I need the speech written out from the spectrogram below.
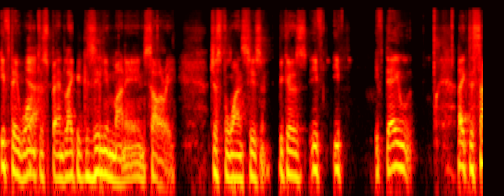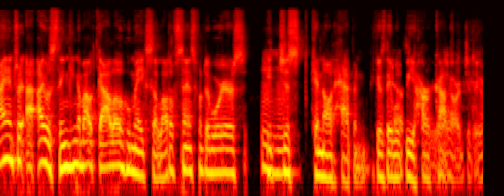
if they want Yeah. to spend like a gazillion money in salary just for one season. Because if if if they like the sign and trade, I, I was thinking about Gallo, who makes a lot of sense for the Warriors. Mhm. It just cannot happen because they Yeah, will be hard really cap. hard to do.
